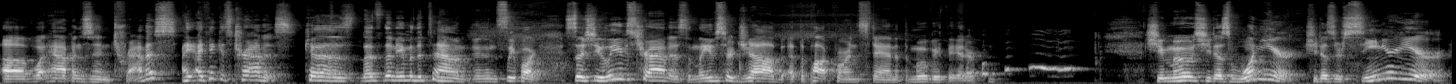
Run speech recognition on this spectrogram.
of what happens in Travis. I, I think it's Travis because that's the name of the town in Sleepwalk. So she leaves Travis and leaves her job at the popcorn stand at the movie theater. She moves, she does one year. She does her senior year,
